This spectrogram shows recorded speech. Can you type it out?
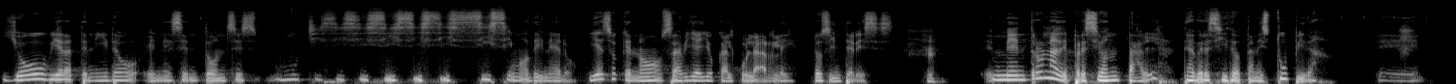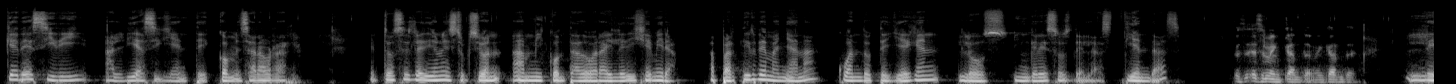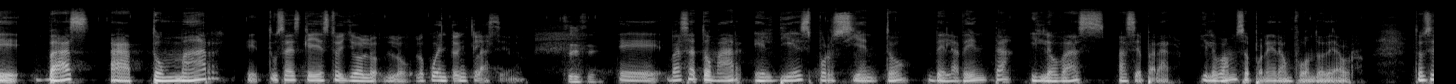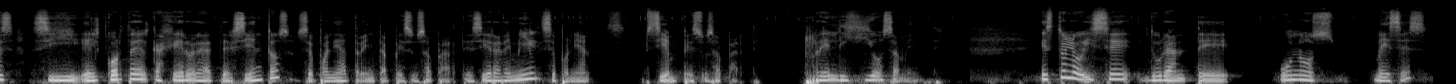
yo hubiera tenido en ese entonces muchísimo dinero. Y eso que no sabía yo calcularle los intereses. me entró una depresión tal de haber sido tan estúpida eh, que decidí al día siguiente comenzar a ahorrar. Entonces le di una instrucción a mi contadora y le dije, mira, a partir de mañana, cuando te lleguen los ingresos de las tiendas. Eso me encanta, me encanta. Le vas a tomar, eh, tú sabes que esto yo lo, lo, lo, cuento en clase, ¿no? Sí, sí. Eh, vas a tomar el 10% de la venta y lo vas a separar y lo vamos a poner a un fondo de ahorro. Entonces, si el corte del cajero era de 300, se ponía 30 pesos aparte. Si era de 1000, se ponían 100 pesos aparte. Religiosamente. Esto lo hice durante unos meses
